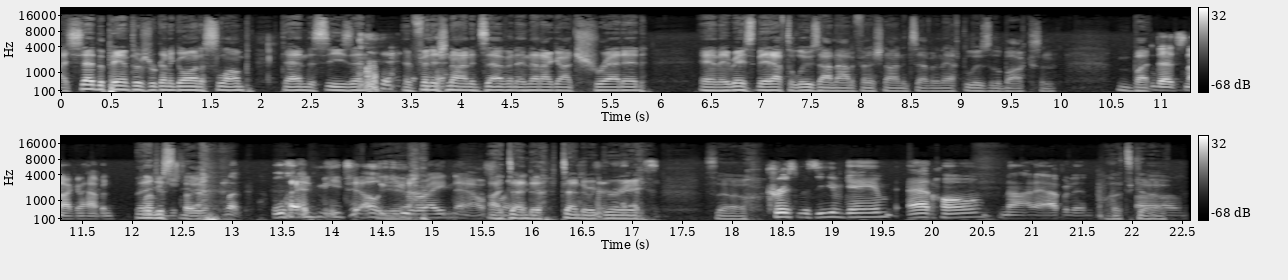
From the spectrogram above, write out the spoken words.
I said the Panthers were going to go on a slump to end the season and finish nine and seven, and then I got shredded. And they basically they'd have to lose out now to finish nine and seven, and they have to lose to the Bucks. And but That's not going to happen. They let just- me just tell yeah. you. Let, let me tell you right now. I tend to tend to agree. So Christmas Eve game at home, not happening. let's go. Um,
